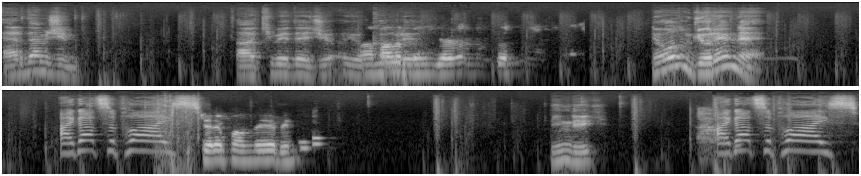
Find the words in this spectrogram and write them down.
Erdemciğim. Takip edici yok Tamam kabul alın et- benim görevim bitti. Ne oğlum görev ne? I got supplies. Bir kere pandaya bin. Bindik. I got supplies.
